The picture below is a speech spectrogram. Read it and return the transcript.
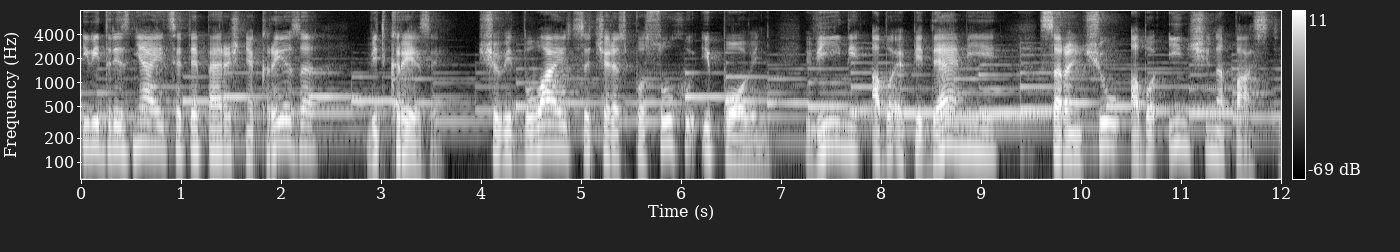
і відрізняється теперішня криза від кризи, що відбуваються через посуху і повінь, війни або епідемії, саранчу або інші напасті.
